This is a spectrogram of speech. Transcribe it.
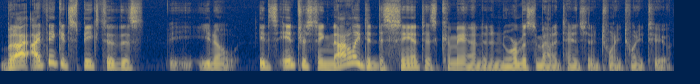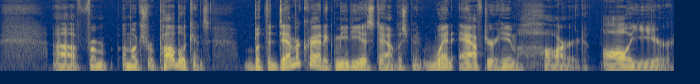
but I, I think it speaks to this. You know, it's interesting. Not only did DeSantis command an enormous amount of attention in 2022 uh, from amongst Republicans but the Democratic media establishment went after him hard all year.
